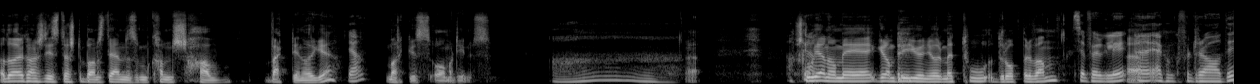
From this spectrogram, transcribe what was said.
Og da er det kanskje de største barnestjernene som kanskje har vært i Norge. ja. Marcus og Martinus. Ah. Slo Akkurat. gjennom i Grand Prix Junior med to dråper vann. Selvfølgelig. Ja. Jeg kan ikke fordra de.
